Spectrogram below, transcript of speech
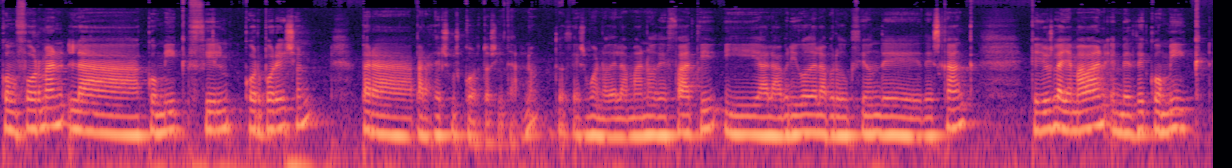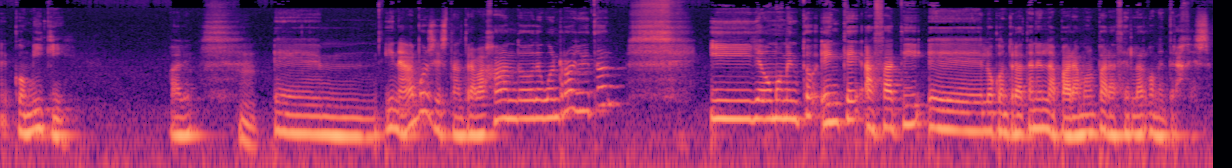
conforman la Comic Film Corporation para, hacer sus cortos y tal, ¿no? Entonces, bueno, de la mano de Fatty y al abrigo de la producción de, de Skunk, que ellos la llamaban, en vez de comic, comiki, ¿vale? Hmm. Em, y nada, pues están trabajando de buen rollo y tal. Y llega un momento en que a Fatty eh, lo contratan en la Paramount para hacer largometrajes.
